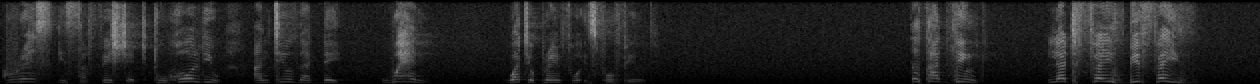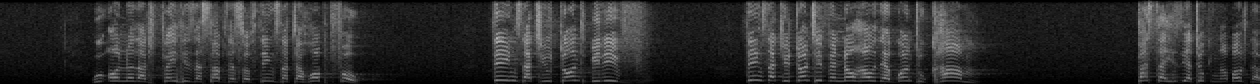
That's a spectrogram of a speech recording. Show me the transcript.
grace is sufficient to hold you until that day when what you're praying for is fulfilled. The third thing, let faith be faith. We all know that faith is a substance of things that are hoped for, things that you don't believe, things that you don't even know how they're going to come. Pastor is here talking about the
